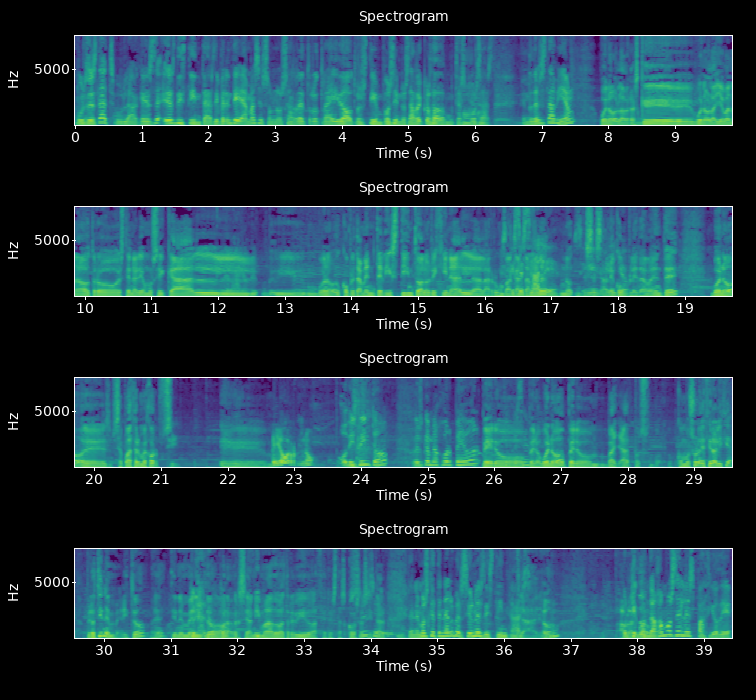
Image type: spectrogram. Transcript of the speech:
Pues está chula, que es, es distinta, es diferente y además eso nos ha retrotraído a otros tiempos y nos ha recordado muchas cosas. Entonces está bien. Bueno, la verdad es que bueno, la llevan a otro escenario musical y bueno, completamente distinto al original, a la rumba Es que se catalana. sale, No, sí, se sale completamente. Bueno, eh, ¿se puede hacer mejor? Sí. Eh, peor no. O distinto. Es que mejor, peor. pero, pero bueno, pero vaya, pues como suele decir Alicia, pero tienen mérito, ¿eh? Tienen mérito Claro. por haberse animado, atrevido a hacer estas cosas Sí, y sí, tal. Tenemos que tener versiones distintas. Claro. Porque Hablando- cuando hagamos el espacio de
